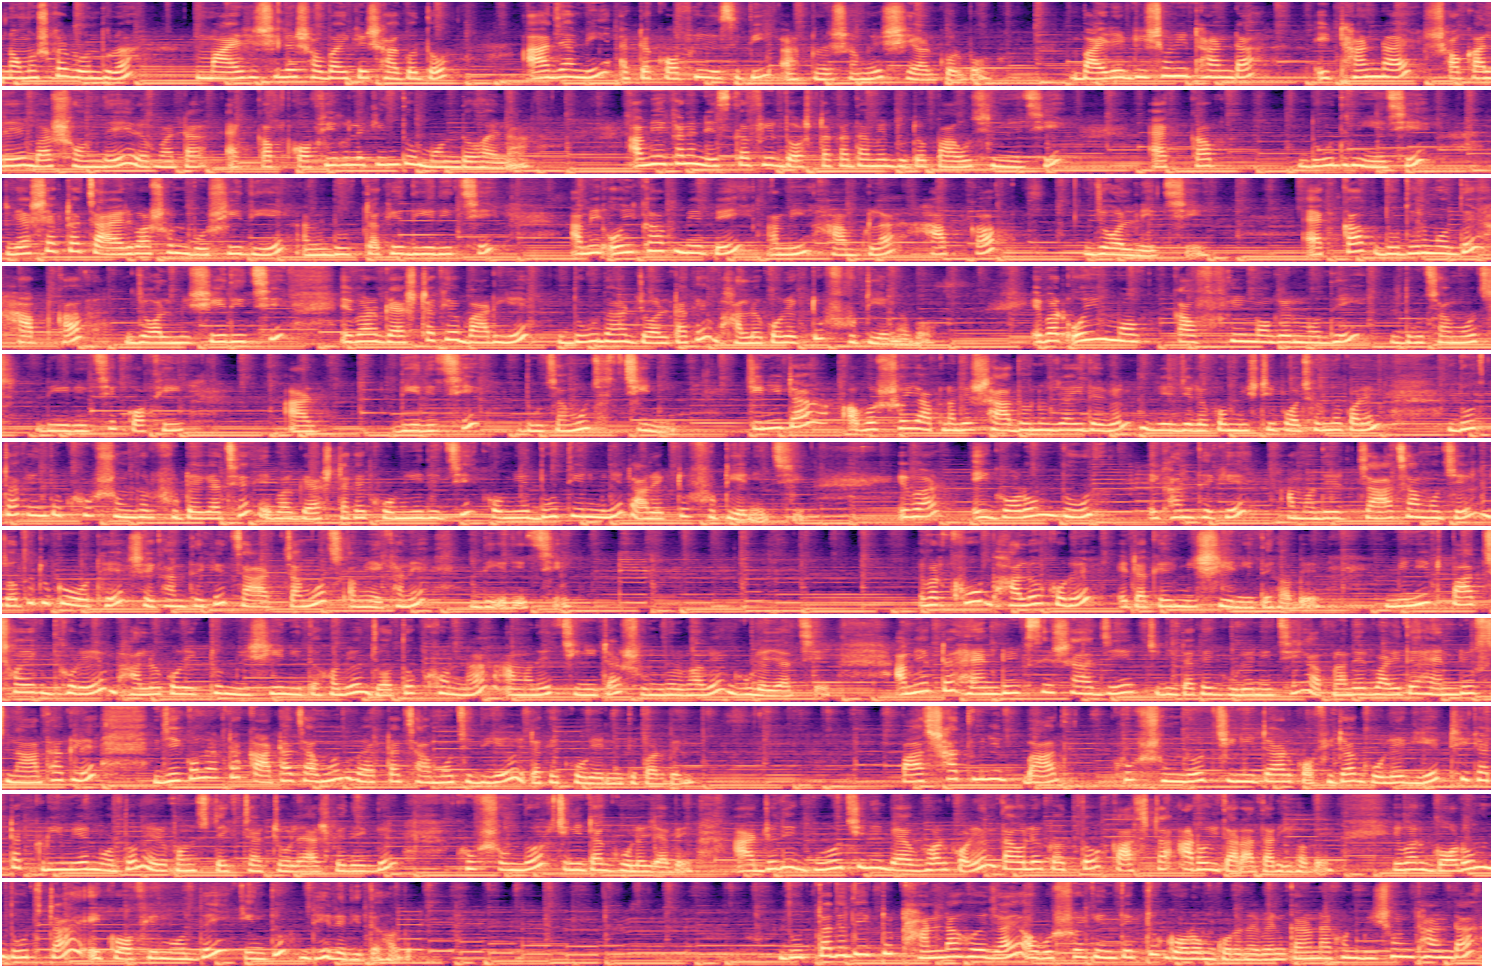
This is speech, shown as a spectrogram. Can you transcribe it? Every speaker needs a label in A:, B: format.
A: নমস্কার বন্ধুরা, মায়ের হিসেলে সবাইকে স্বাগত। আজ আমি একটা কফি রেসিপি আপনাদের সঙ্গে শেয়ার করব। বাইরে ভীষণই ঠান্ডা, এই ঠান্ডায় সকালে বা সন্ধে এরকম একটা এক কাপ কফি হলে কিন্তু মন্দ হয় না। আমি এখানে নেসকাফির দশ টাকা দামের দুটো পাউচ নিয়েছি, এক কাপ দুধ নিয়েছি, গ্যাসে একটা চায়ের বাসন বসিয়ে দিয়ে আমি দুধটাকে দিয়ে দিচ্ছি। আমি ওই কাপ মেপেই আমি হাফ গ্লাস হাফ কাপ জল নিচ্ছি। এক কাপ দুধের মধ্যে হাফ কাপ জল মিশিয়ে দিচ্ছি। এবার গ্যাসটাকে বাড়িয়ে দুধ আর জলটাকে ভালো করে একটু ফুটিয়ে নেব। এবার ওই মগ কফি মগের মধ্যেই দু চামচ দিয়ে দিচ্ছি কফি আর দিয়ে দিচ্ছি দু চামচ চিনি। চিনিটা অবশ্যই আপনাদের স্বাদ অনুযায়ী দেবেন, যে যেরকম মিষ্টি পছন্দ করেন। দুধটা কিন্তু খুব সুন্দর ফুটে গেছে। এবার গ্যাসটাকে কমিয়ে দিচ্ছি। কমিয়ে দু তিন মিনিট আর একটু ফুটিয়ে নিচ্ছি। এবার এই গরম দুধ এখান থেকে আমাদের চা চামচের যতটুকু ওঠে সেখান থেকে চার চামচ আমি এখানে দিয়ে দিচ্ছি। এবার খুব ভালো করে এটাকে মিশিয়ে নিতে হবে। মিনিট পাঁচ ছয়েক ধরে ভালো করে একটু মিশিয়ে নিতে হবে যতক্ষণ না আমাদের চিনিটা সুন্দরভাবে গুলে যাচ্ছে। আমি একটা হ্যান্ড উইক্সের সাহায্যে চিনিটাকে গুলে নিচ্ছি। আপনাদের বাড়িতে হ্যান্ড উইক্স না থাকলে যে কোনো একটা কাটা চামচ বা একটা চামচ দিয়েও এটাকে করে নিতে পারবেন। পাঁচ সাত মিনিট বাদ খুব সুন্দর চিনিটা আর কফিটা গলে গিয়ে ঠিক একটা ক্রিমের মতন এরকম স্ট্রেকচার চলে আসবে দেখবেন। খুব সুন্দর চিনিটা গলে যাবে। আর যদি গুঁড়ো চিনি ব্যবহার করেন তাহলে কত কাজটা আরোই তাড়াতাড়ি হবে। এবার গরম দুধটা এই কফির মধ্যেই কিন্তু ঢেলে দিতে হবে। দুধটা যদি একটু ঠান্ডা হয়ে যায়, অবশ্যই কিন্তু একটু গরম করে নেবেন। কারণ এখন ভীষণ ঠান্ডা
